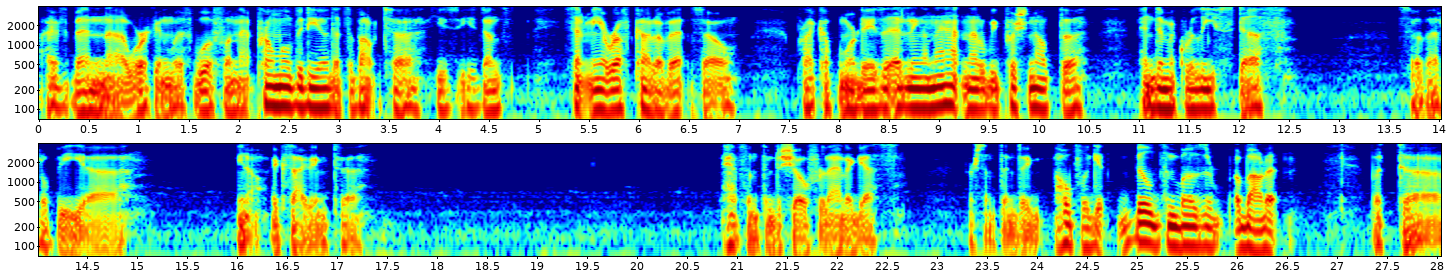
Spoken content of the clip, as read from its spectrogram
I've been uh, working with Wolf on that promo video. That's about uh, he's he's done sent me a rough cut of it, so probably a couple more days of editing on that, and that'll be pushing out the pandemic relief stuff. So that'll be uh, you know exciting to have something to show for that, I guess, or something to hopefully get build some buzz about it. But uh,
